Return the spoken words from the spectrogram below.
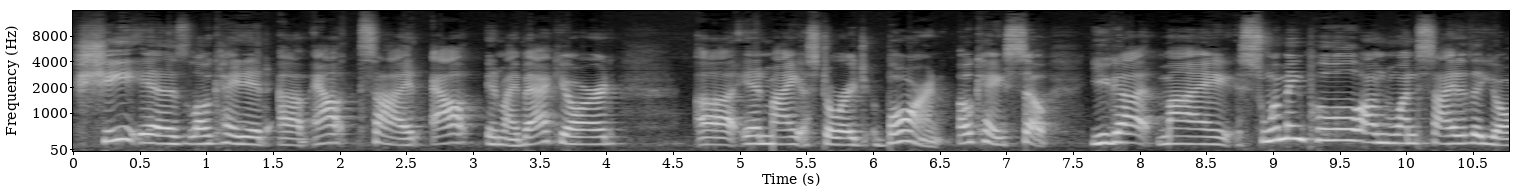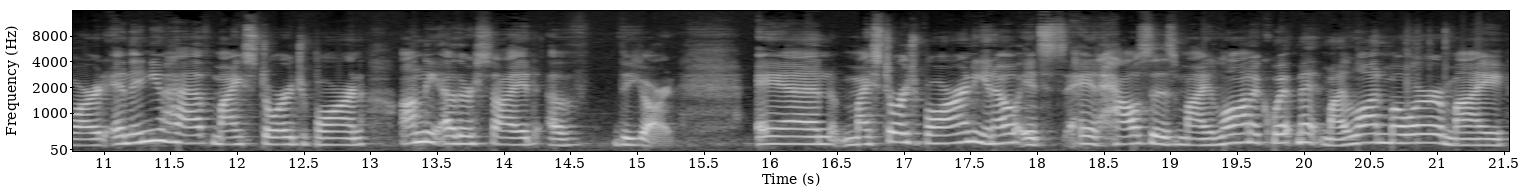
She is located um, outside, out in my backyard, uh, in my storage barn. Okay, so you got my swimming pool on one side of the yard, and then you have my storage barn on the other side of the yard and my storage barn you know it's it houses my lawn equipment my lawnmower my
